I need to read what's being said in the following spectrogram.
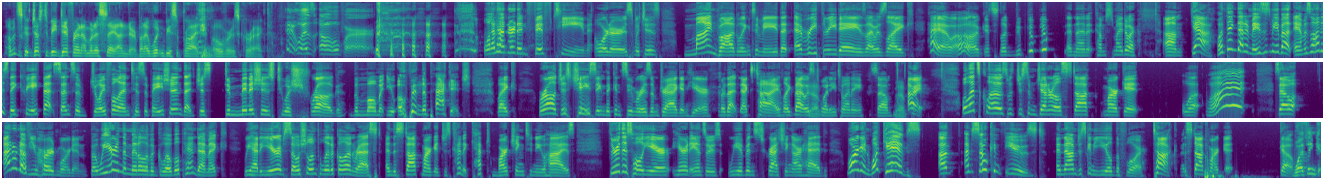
I'm just just to be different. I'm gonna say under, but I wouldn't be surprised if over is correct. It was over. 115 orders, which is mind boggling to me that every three days I was like, hey, oh, oh it gets like bloop, bloop, bloop, and then it comes to my door. Um, yeah, one thing that amazes me about Amazon is they create that sense of joyful anticipation that just diminishes to a shrug the moment you open the package. Like, we're all just chasing the consumerism dragon here for that next high. Like, that was Yep. 2020. So, Yep. all right. Well, let's close with just some general stock market. What? What? So, I don't know if you heard, Morgan, but we are in the middle of a global pandemic. We had a year of social and political unrest, and the stock market just kind of kept marching to new highs. Through this whole year, here at Answers, we have been scratching our head. Morgan, what gives? I'm, I'm so confused. And now I'm just going to yield the floor. Talk the stock market. Go. Well, I think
